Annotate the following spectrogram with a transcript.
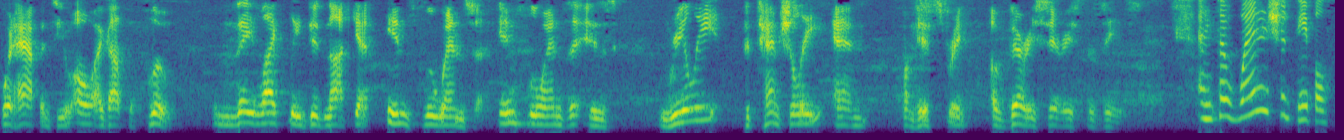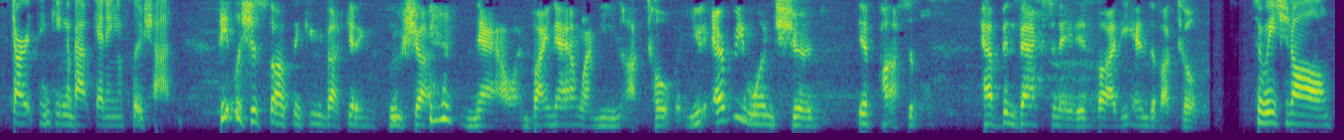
what happened to you? Oh, I got the flu. They likely did not get influenza. Influenza is really potentially and from history a very serious disease. And so when should people start thinking about getting a flu shot? People should start thinking about getting the flu shot now. And by now, I mean October. You, everyone should, if possible, have been vaccinated by the end of October. So we should all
